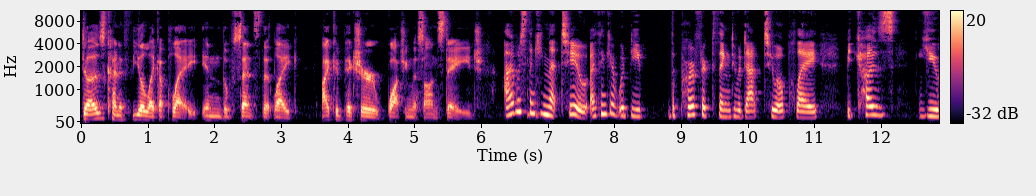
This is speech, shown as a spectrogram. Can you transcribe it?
does kind of feel like a play in the sense that like I could picture watching this on stage. I was thinking that too. I think it would be the perfect thing to adapt to a play because you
